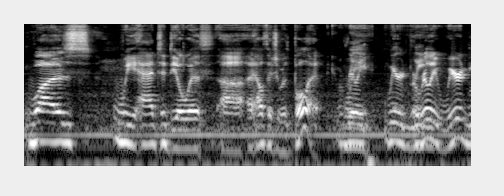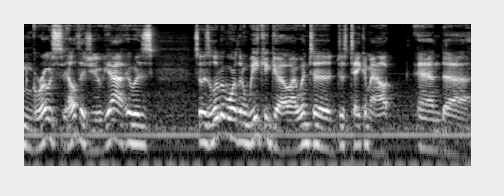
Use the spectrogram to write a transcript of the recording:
was we had to deal with uh, a health issue with Bullet. really We- weirdly. a really weird and gross health issue. Yeah, it was. So it was a little bit more than a week ago. I went to just take him out, and uh,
